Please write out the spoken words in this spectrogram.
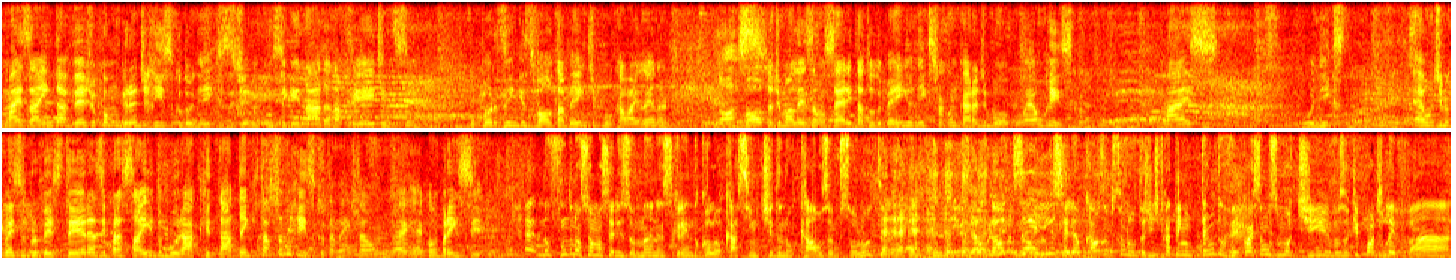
mas ainda vejo como um grande risco do Knicks de não conseguir nada na free agency. O Porzingis volta bem, tipo o Kawhi Leonard. Nossa. Volta de uma lesão séria e tá tudo bem, e o Knicks fica com cara de bobo. É um risco. Mas o Knicks é um time conhecido por besteiras e pra sair do buraco que tá, tem que tá sob risco também. Então é, é compreensível. né? É, no fundo, nós somos seres humanos querendo colocar sentido no caos absoluto. É, o Knicks é isso, ele é o caos absoluto. A gente fica tentando ver quais são os motivos, o que pode levar.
